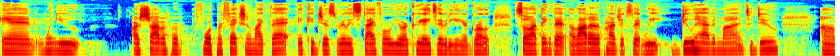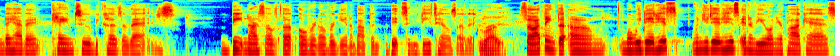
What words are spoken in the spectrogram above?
And when you are striving for, for perfection like that, it could just really stifle your creativity and your growth. So I think that a lot of the projects that we do have in mind to do, um, they haven't came to because of that. Just beating ourselves up over and over again about the bits and details of it. Right. So I think the um when we did his when you did his interview on your podcast,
